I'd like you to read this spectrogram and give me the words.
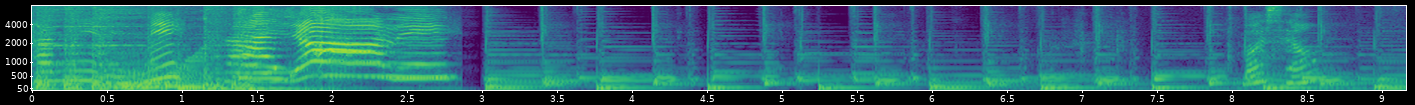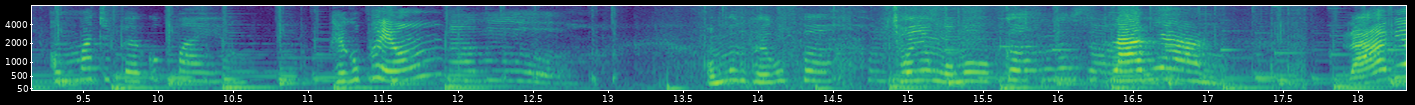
다니니 다이어리 뭐 하세요? 엄마도 배고파요 배고파요? 나도 엄마도 배고파. 저녁 뭐 먹을까? 라면 라면.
